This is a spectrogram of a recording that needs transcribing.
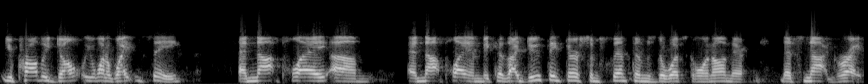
you probably don't. You want to wait and see, and not play um, and not play them because I do think there's some symptoms to what's going on there that's not great.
